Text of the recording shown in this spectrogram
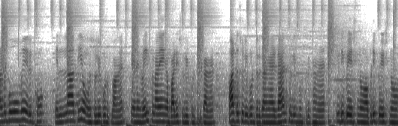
அனுபவமுமே இருக்கும். எல்லாத்தையும் அவங்க சொல்லிக் கொடுப்பாங்க. ஸோ எனக்கு லைஃப் நிறைய எங்கள் பாட்டி சொல்லி கொடுத்துருக்காங்க. பாட்டு சொல்லி கொடுத்துருக்காங்க டான்ஸ் சொல்லி கொடுத்துருக்காங்க. இப்படி பேசணும் அப்படி பேசணும்.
